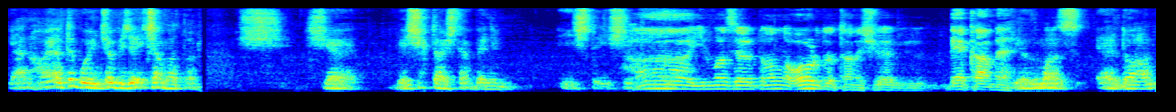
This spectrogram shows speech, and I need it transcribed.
yani hayatı boyunca bize hiç anlatmadı. Ş- Şey, Beşiktaş'ta benim işte işim. Ha Yılmaz Erdoğan'la orada tanışıyor. BKM. Yılmaz Erdoğan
